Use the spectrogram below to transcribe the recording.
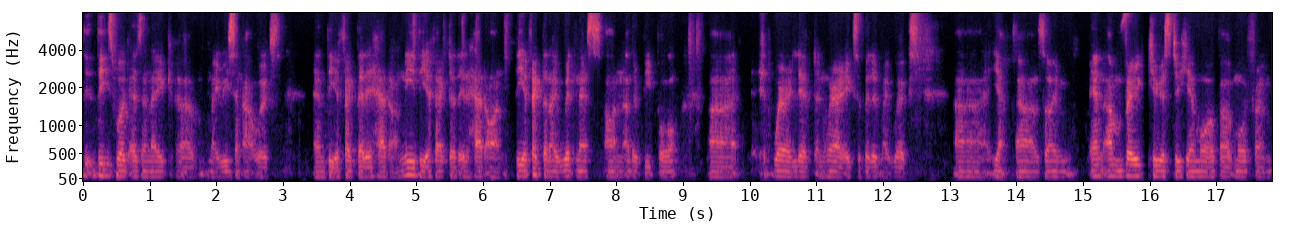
th- these work as in like uh, my recent artworks and the effect that it had on me the effect that it had on the effect that i witnessed on other people uh, at where i lived and where i exhibited my works uh, yeah uh, so i'm and i'm very curious to hear more about more from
